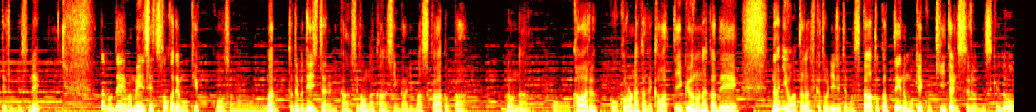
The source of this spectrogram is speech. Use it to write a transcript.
てるんですね。なので、まあ、面接とかでも結構その、まあ、例えばデジタルに関してどんな関心がありますか？とか、どんなこう変わる？こうコロナ禍で変わっていく世の中で何を新しく取り入れてますか？とかっていうのも結構聞いたりするんですけど、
